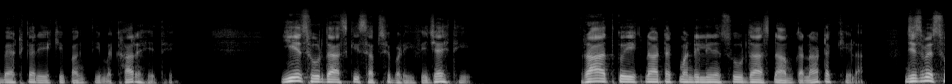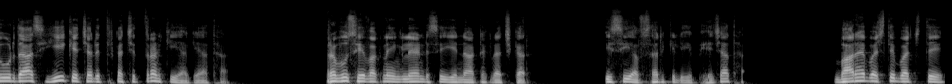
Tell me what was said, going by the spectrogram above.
बैठकर एक ही पंक्ति में खा रहे थे। ये सूरदास की सबसे बड़ी विजय थी। रात को एक नाटक मंडली ने सूरदास नाम का नाटक खेला। जिसमें सूरदास ही के चरित्र का चित्रण किया गया था। प्रभु सेवक ने इंग्लैंड से यह नाटक रचकर इसी अवसर के लिए भेजा था। बारह बजते बजते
